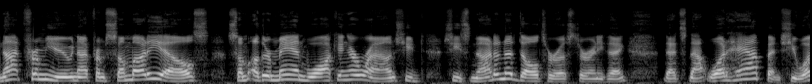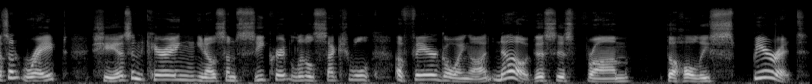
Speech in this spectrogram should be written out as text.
not from you, not from somebody else, some other man walking around. She she's not an adulteress or anything. That's not what happened. She wasn't raped. She isn't carrying, you know, some secret little sexual affair going on. No, this is from the Holy Spirit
